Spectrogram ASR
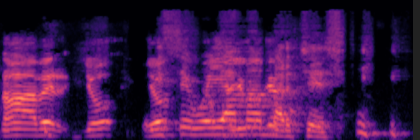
No, a ver, yo. yo Ese güey o sea, ama Marchesín.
